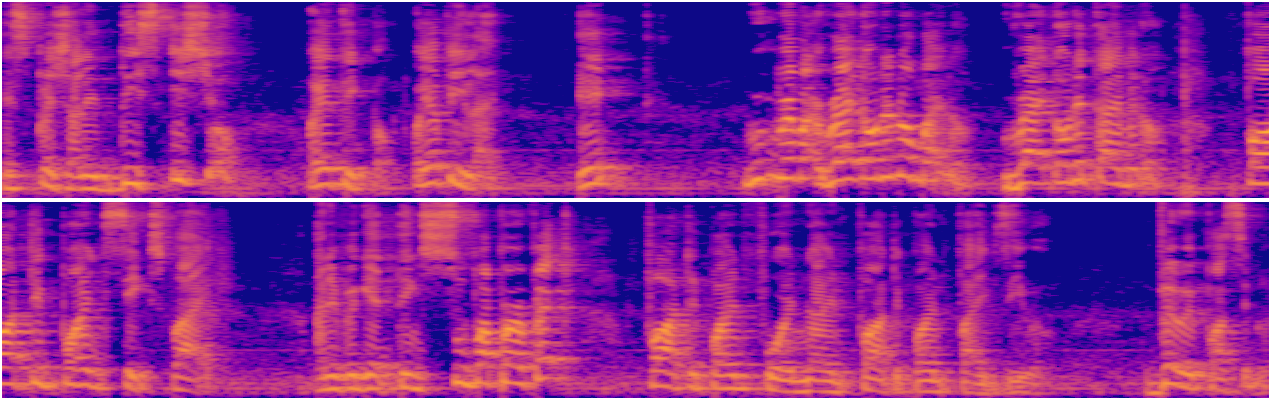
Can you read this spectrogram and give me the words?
especially this issue. What you think about? What you feel like? Eh? Remember, write down the number, you know. Write down the time, you know. 40.65. And if we get things super perfect, 40.49, 40.50. Very possible.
